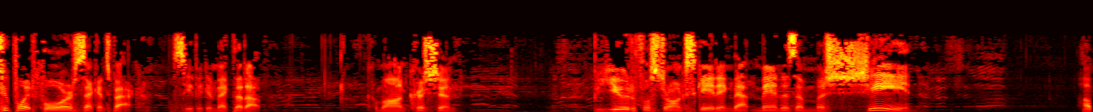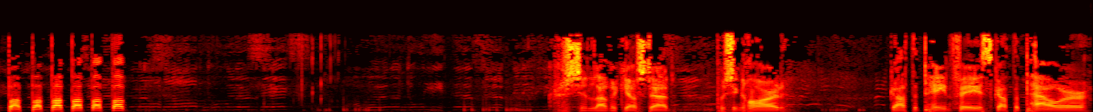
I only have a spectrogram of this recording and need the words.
2.4 seconds back. We'll see if he can make that up. Come on, Christian. Beautiful, strong skating. That man is a machine. Up, up, up, up, up, up, up. Christian Lavik Gjelstad pushing hard. Got the pain face, got the power.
